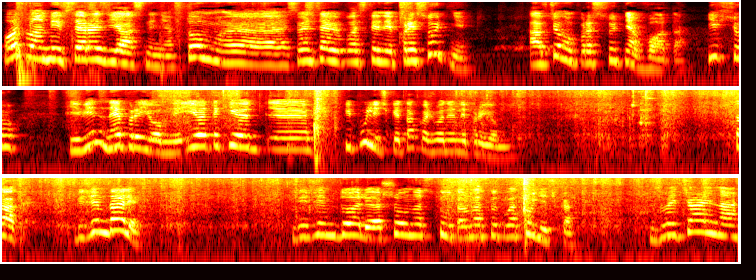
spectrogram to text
От вам і все роз'яснення. В тому е, свинцеві пластини присутні, а в цьому присутня вата. І все. І він неприйомний. І отакі от е, піпулечки також вони неприйомні. Так, біжимо далі. Біжимо далі. А що у нас тут? А у нас тут латунечка. Звичайна,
